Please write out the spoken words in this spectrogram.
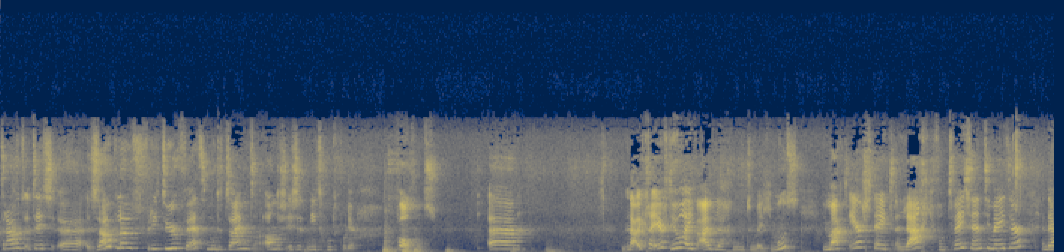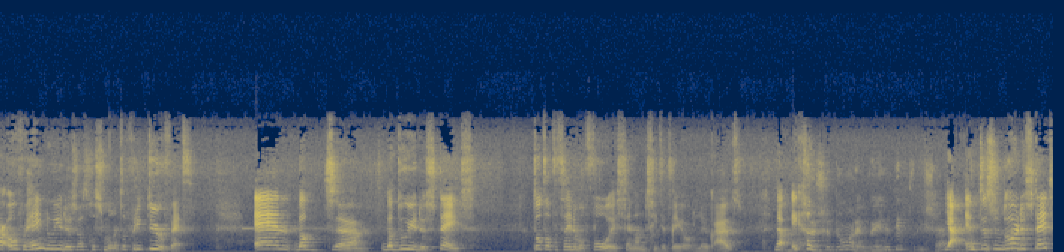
trouwens, het is uh, zoutloos frituurvet moet het zijn, want anders is het niet goed voor de vogels. Um, nou, ik ga eerst heel even uitleggen hoe het een beetje moet. Je maakt eerst steeds een laagje van 2 centimeter en daar overheen doe je dus wat gesmolten frituurvet. En dat, uh, dat doe je dus steeds. Totdat het helemaal vol is. En dan ziet het er heel leuk uit. Nou, ik ga... Tussendoor in de diepvries, hè? Ja, en tussendoor dus steeds,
